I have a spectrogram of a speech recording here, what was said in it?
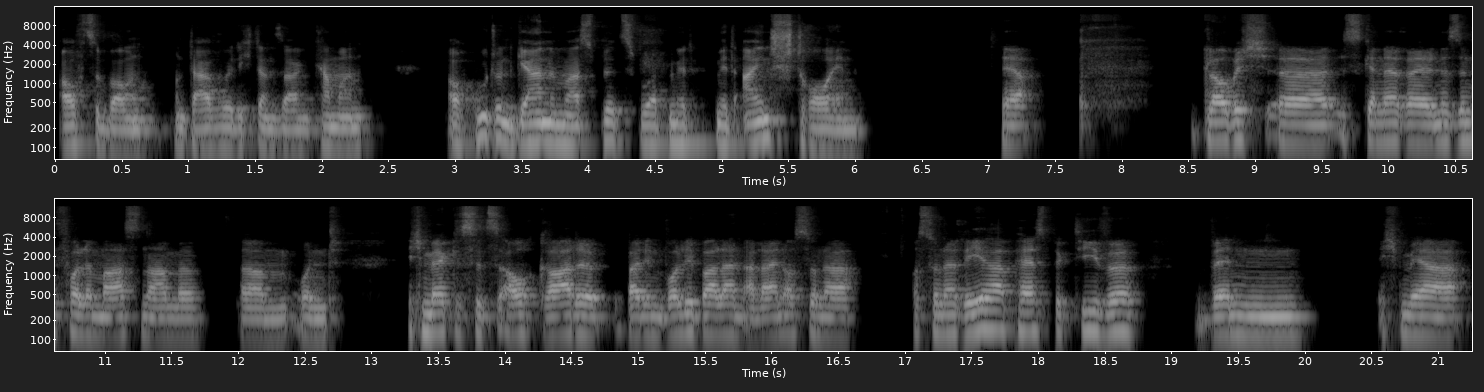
aufzubauen. Und da würde ich dann sagen, kann man auch gut und gerne mal Split Squat mit, mit einstreuen. Ja, glaube ich, äh, ist generell eine sinnvolle Maßnahme. Ähm, und ich merke es jetzt auch gerade bei den Volleyballern allein aus so einer, aus so einer Reha-Perspektive wenn ich mir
